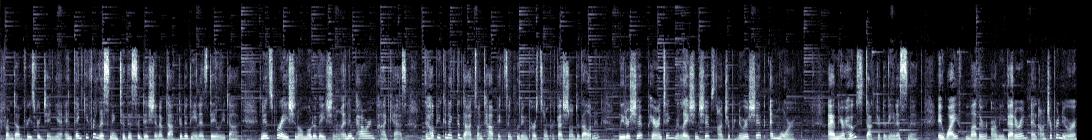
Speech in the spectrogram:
from Dumfries, Virginia, and thank you for listening to this edition of Dr. Davina's Daily Dot, an inspirational, motivational, and empowering podcast to help you connect the dots on topics including personal and professional development, leadership, parenting, relationships, entrepreneurship, and more. I am your host, Dr. Davina Smith, a wife, mother, Army veteran, and entrepreneur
